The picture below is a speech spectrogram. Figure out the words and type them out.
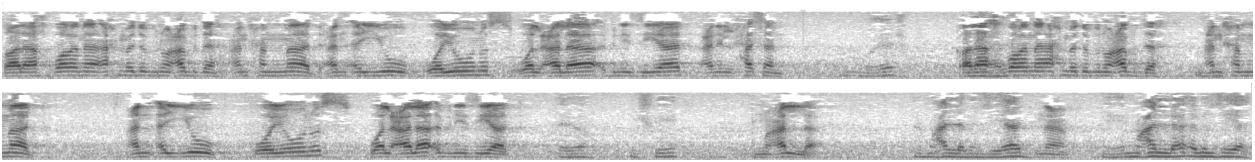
قال أخبرنا أحمد بن عبده عن حماد عن أيوب ويونس والعلاء بن زياد عن الحسن. وإيش؟ قال أخبرنا أحمد بن عبده عن حماد عن أيوب ويونس والعلاء بن زياد. أيوه. وش فيه؟ المعلى. المعلى بن زياد؟ نعم. إيه، المعلى بن زياد.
